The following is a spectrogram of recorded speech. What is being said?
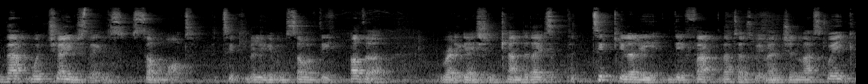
that would change things somewhat, particularly given some of the other relegation candidates, particularly the fact that, as we mentioned last week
